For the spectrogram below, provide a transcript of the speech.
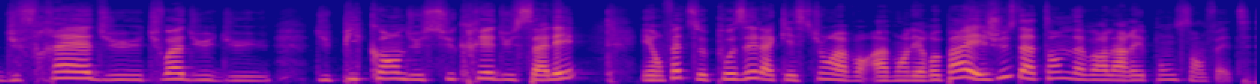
du frais, du, tu vois, du, du, du, piquant, du sucré, du salé? Et en fait, se poser la question avant, avant les repas et juste attendre d'avoir la réponse en fait.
